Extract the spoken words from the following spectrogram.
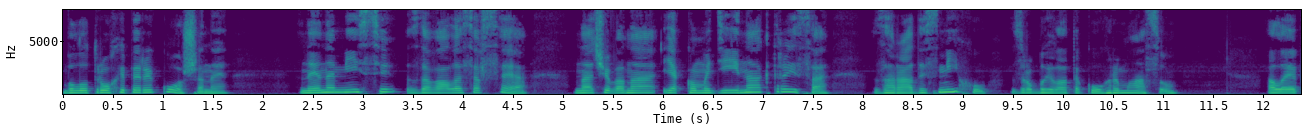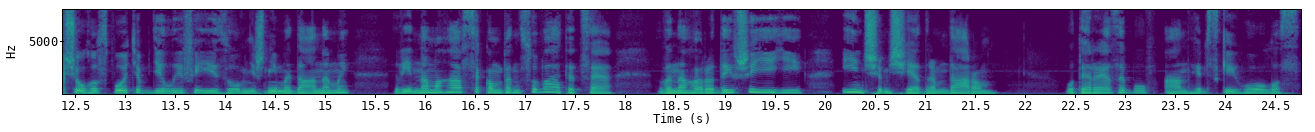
було трохи перекошене. Не на місці здавалося все, наче вона, як комедійна актриса, заради сміху зробила таку гримасу. Але якщо Господь обділив її зовнішніми даними, він намагався компенсувати це, винагородивши її іншим щедрим даром. У Терези був ангельський голос.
